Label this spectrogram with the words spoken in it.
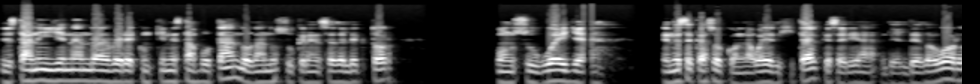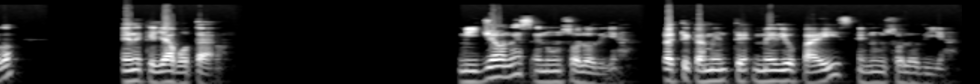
están llenando a ver con quién están votando, dando su creencia de elector, con su huella, en este caso con la huella digital, que sería del dedo gordo, en el que ya votaron. Millones en un solo día, prácticamente medio país en un solo día.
